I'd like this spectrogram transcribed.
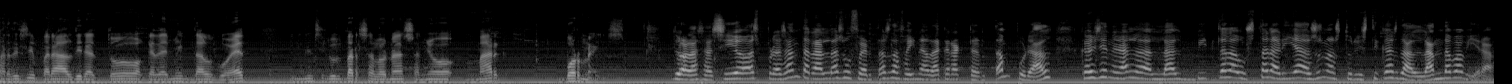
participarà el director acadèmic del GOET i l'Institut Barcelona, senyor Marc Borneis. Durant la sessió es presentaran les ofertes de feina de caràcter temporal que generen en l'àmbit de l'hostaleria a zones turístiques del Land de Baviera.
